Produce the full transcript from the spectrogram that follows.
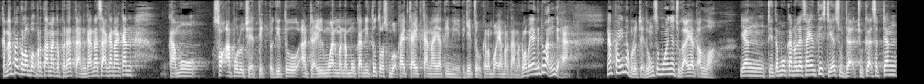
kenapa kelompok pertama keberatan? Karena seakan-akan kamu sok apologetik begitu ada ilmuwan menemukan itu terus mbok kait-kaitkan ayat ini begitu kelompok yang pertama kelompok yang kedua enggak ngapain apologetik Wong semuanya juga ayat Allah yang ditemukan oleh saintis dia sudah juga sedang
